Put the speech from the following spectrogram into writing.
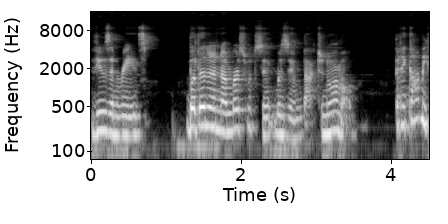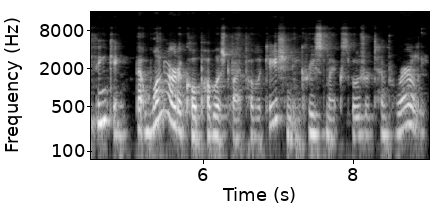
views and reads, but then the numbers would soon resume back to normal. But it got me thinking that one article published by publication increased my exposure temporarily.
